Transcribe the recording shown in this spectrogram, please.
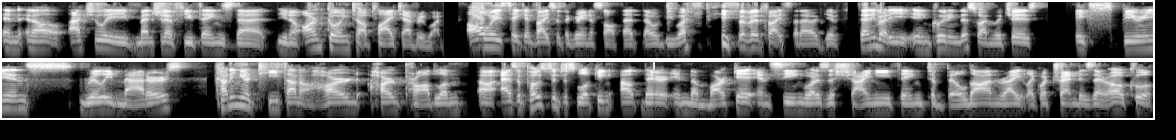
And and I'll actually mention a few things that you know aren't going to apply to everyone always take advice with a grain of salt. That that would be one piece of advice that I would give to anybody, including this one, which is experience really matters. Cutting your teeth on a hard hard problem, uh, as opposed to just looking out there in the market and seeing what is the shiny thing to build on, right? Like what trend is there? Oh, cool!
